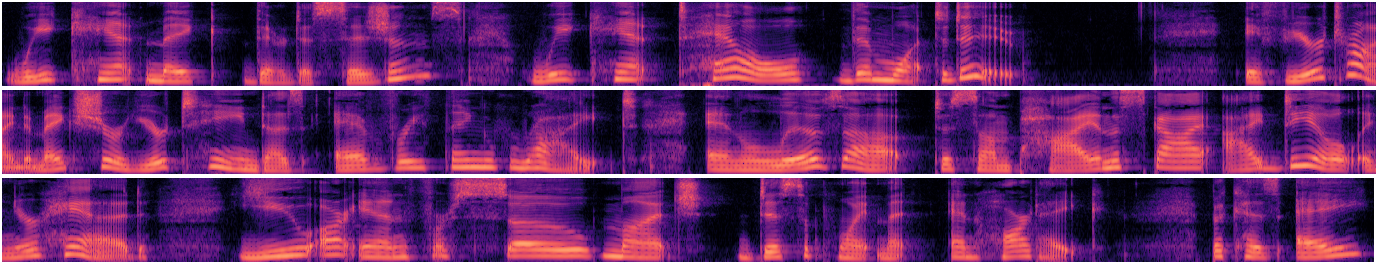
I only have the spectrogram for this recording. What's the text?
We can't make their decisions. We can't tell them what to do if you're trying to make sure your teen does everything right and lives up to some pie in the sky ideal in your head, you are in for so much disappointment and heartache. Because A,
